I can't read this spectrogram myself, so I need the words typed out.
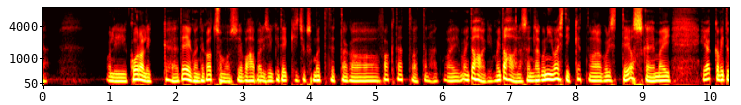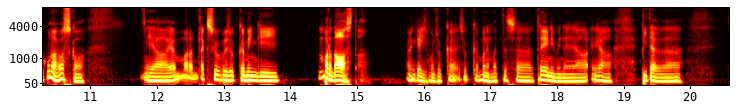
oli korralik teekond ja katsumus ja vahepeal isegi tekkisid niisugused mõtted, et aga fuck that, vaata noh, et ma ei, ma ei tahagi, ma ei taha, noh, see on nagu nii vastik, et ma nagu lihtsalt ei oska ja ma ei, ei hakka mitte kunagi oskama. ja, ja ma arvan, et läks võib-olla niisugune mingi ma arvan, aasta oli, käis mul sihuke, sihuke mõnes mõttes äh, treenimine ja, ja pidev äh,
